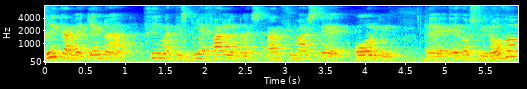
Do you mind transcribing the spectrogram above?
βρήκαμε και ένα θύμα της μπλε φάλαινας, αν θυμάστε όλοι, ε, εδώ στη Ρόδο.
